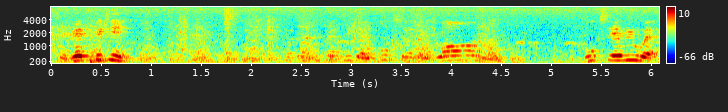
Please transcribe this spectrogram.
It's a great pity. But as you can see, there are books on the floor, books everywhere.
